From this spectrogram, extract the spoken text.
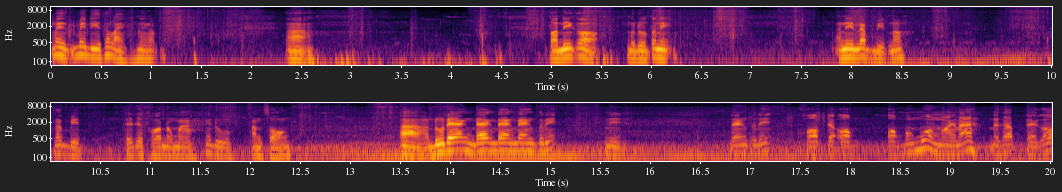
ไม่ไม่ดีเท่าไหร่นะครับ อ่า ตอนนี้ก็มาดูต้นนี้ อันนี้แลบบิดเนาะแลบบิดเดี๋ยวจะถอนออกมาให้ดูพันสองอ่า ดูแดงแดงแดงแดงตัวนี้ นี่ แดงตัวนี้ขอบจะออกออกม่วงๆหน่อยนะนะครับ แต่ก็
